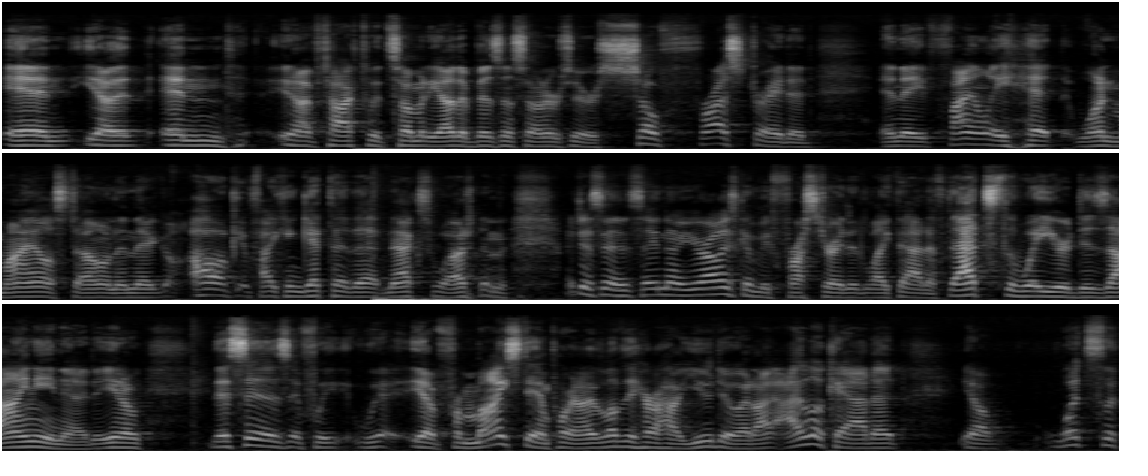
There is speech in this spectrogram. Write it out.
And you know and you know I've talked with so many other business owners who are so frustrated and they finally hit one milestone and they go, oh, if I can get to that next one. And I just say, no, you're always going to be frustrated like that. If that's the way you're designing it, you know, this is, if we, we you know, from my standpoint, I'd love to hear how you do it. I, I look at it, you know, what's the,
